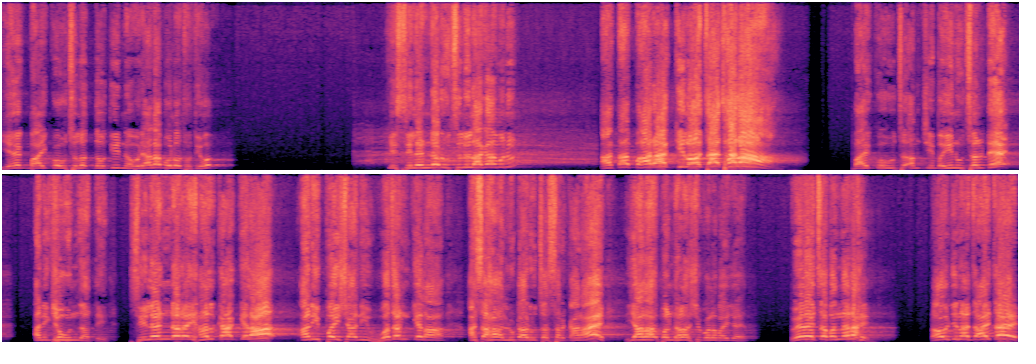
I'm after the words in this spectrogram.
एक बायको उचलत नव्हती नवऱ्याला बोलत होती हो की सिलेंडर उचलू लागा म्हणून। आता बारा किलोचा झाला। बायको उच आमची बहीण उचलते आणि घेऊन जाते। सिलेंडरही हलका केला आणि पैशानी वजन केला असा हा लुटारूचं सरकार आहे याला आपण धडा शिकवला पाहिजे. वेळेचं बंधन आहे. राहुलजींना जायचंय.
